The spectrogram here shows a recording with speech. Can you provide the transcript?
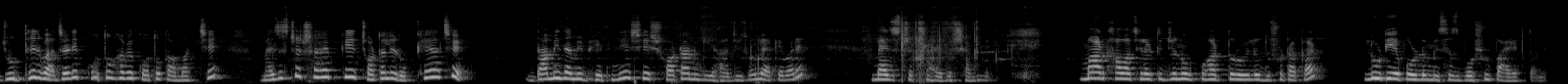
যুদ্ধের বাজারে কতভাবে কত কামাচ্ছে? ম্যাজিস্ট্রেট সাহেবকে চটালে রক্ষে আছে? দামি দামি ভেট নিয়ে সে শটান গিয়ে হাজির হলো একেবারে ম্যাজিস্ট্রেট সাহেবের সামনে। মার খাওয়া ছেলেটির জন্য উপহার তো রইল দুশো টাকার। লুটিয়ে পড়ল মিসেস বসুর পায়ের তলে।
